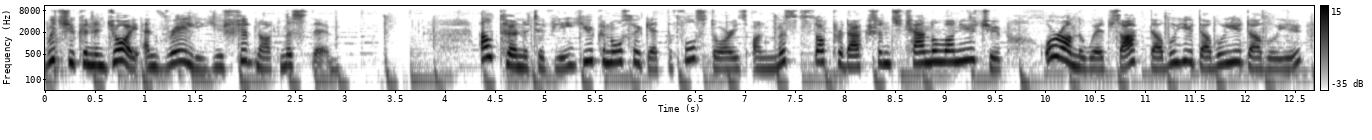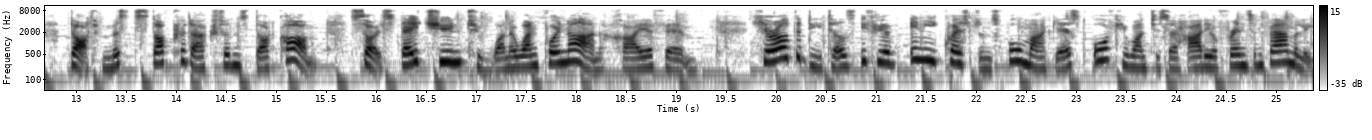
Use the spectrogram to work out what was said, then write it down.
which you can enjoy and really you should not miss them. Alternatively, you can also get the full stories on Mist Stop Productions channel on YouTube or on the website www.miststopproductions.com. So stay tuned to 101.9 Chai FM. Here are the details if you have any questions for my guest or if you want to say hi to your friends and family.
